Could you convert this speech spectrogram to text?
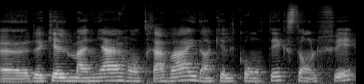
euh, de quelle manière on travaille, dans quel contexte on le fait,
